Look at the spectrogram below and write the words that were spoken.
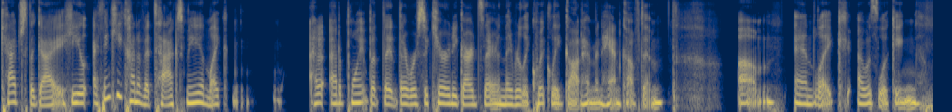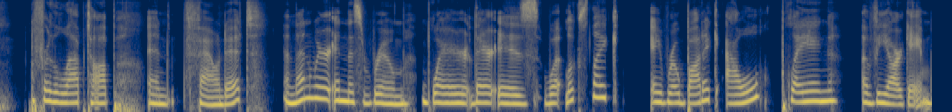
catch the guy. He I think he kind of attacked me and like at, at a point but they, there were security guards there and they really quickly got him and handcuffed him. Um and like I was looking for the laptop and found it. And then we're in this room where there is what looks like a robotic owl playing a VR game.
